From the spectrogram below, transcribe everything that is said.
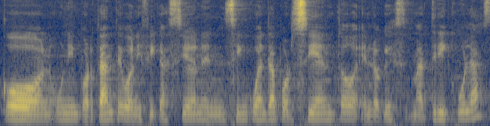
con una importante bonificación en 50% en lo que es matrículas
